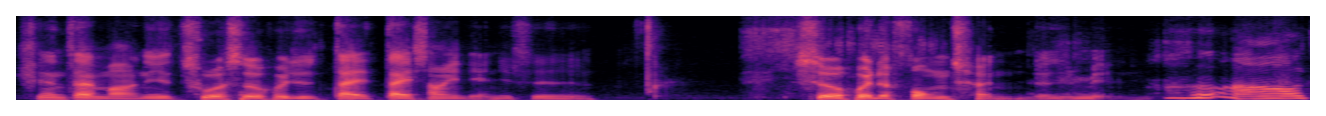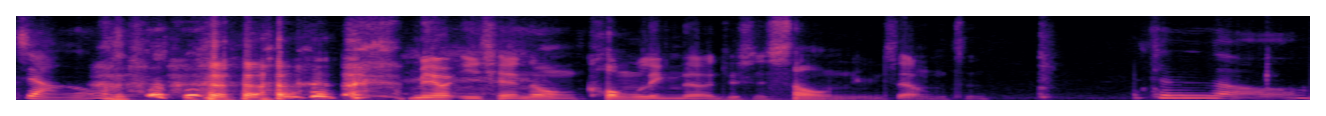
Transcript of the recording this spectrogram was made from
现在嘛，你出了社会，就是带带上一点，就是社会的风尘在里面。好好讲哦。没有以前那种空灵的，就是少女这样子。真的哦。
